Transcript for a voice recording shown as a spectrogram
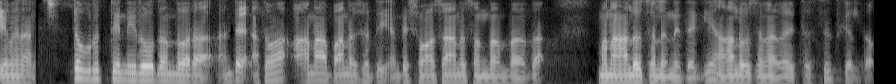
ఏమైనా చిత్తవృత్తి నిరోధం ద్వారా అంటే అథవా ఆనాపానశతి అంటే శ్వాసానుసంధానం ద్వారా మన ఆలోచనలన్నీ తగ్గి ఆలోచన రహిత స్థితికి వెళ్తాం.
